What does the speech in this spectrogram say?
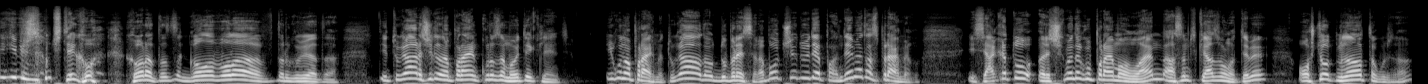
И ги виждам, че те хората са гола вода в търговията. И тогава реших да направим курс за моите клиенти. И го направихме. Тогава добре се работеше, дойде пандемията, спряхме го. И сега като решихме да го правим онлайн, аз съм ти казвал на тебе, още от миналата година,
